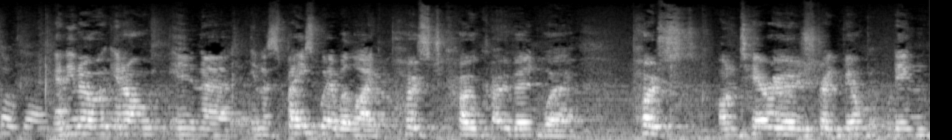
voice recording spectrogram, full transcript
So good. And you know, you know, in a, in a space where we're like post co-COVID, we're post Ontario street building,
